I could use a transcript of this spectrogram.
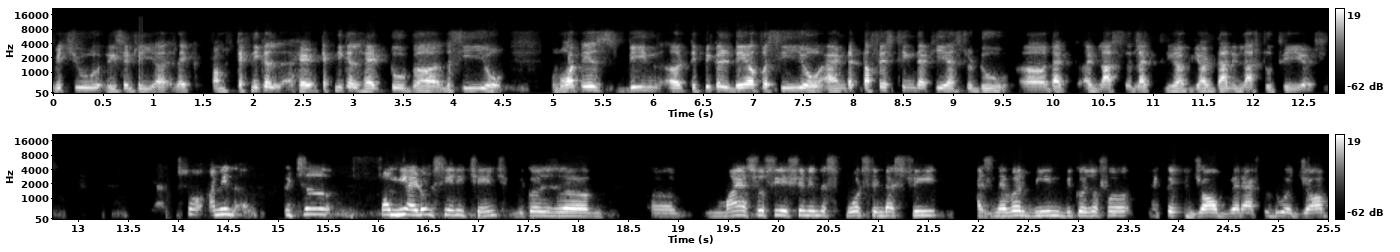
which you recently like from technical head, technical head to the CEO. What is been a typical day of a CEO and the toughest thing that he has to do that in last like you have you have done in last two three years? So I mean, it's a for me. I don't see any change because um, uh, my association in the sports industry has never been because of a like a job where I have to do a job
